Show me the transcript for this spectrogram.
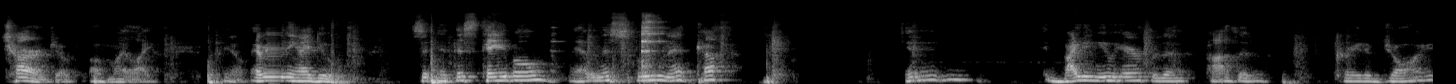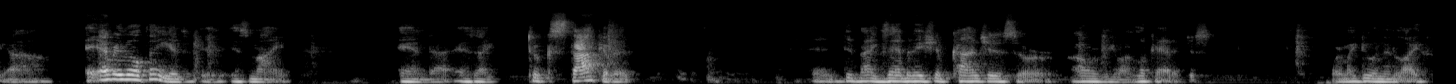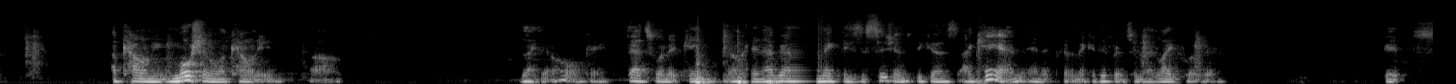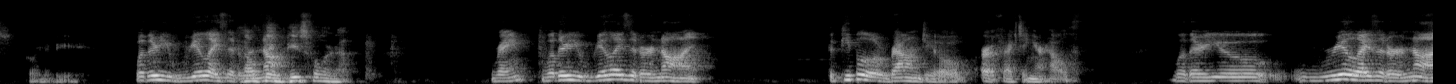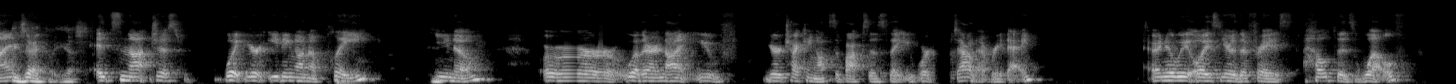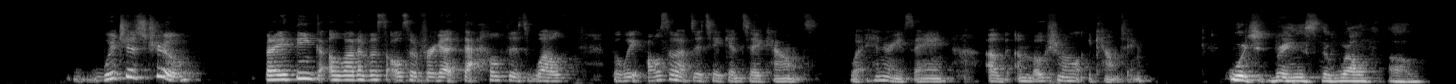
charge of, of my life, you know, everything I do, sitting at this table, having this spoon, that cup, inviting you here for the positive, creative joy. Uh, every little thing is, is, mine. And uh, as I took stock of it and did my examination of conscious or however you want to look at it, just what am I doing in life? Accounting, emotional accounting. Uh, I said, oh, okay, that's when it came. Okay, and I've got to make these decisions because I can, and it's going to make a difference in my life, whether it's going to be whether you realize it or healthy not. and peaceful or not. Right? Whether you realize it or not, the people around you are affecting your health. Whether you realize it or not. Exactly, yes. It's not just what you're eating on a plate, mm-hmm. you know, or whether or not you've you're checking off the boxes that you worked out every day. I know we always hear the phrase health is wealth, which is true. But I think a lot of us also forget that health is wealth, but we also have to take into account what Henry is saying of emotional accounting. Which brings the wealth of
